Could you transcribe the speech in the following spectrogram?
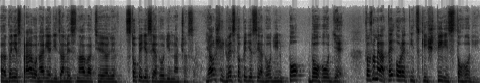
e, dnes právo nariadiť zamestnávateľ 150 hodín na časov. Ďalších 250 hodín po dohode. To znamená teoreticky 400 hodín.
